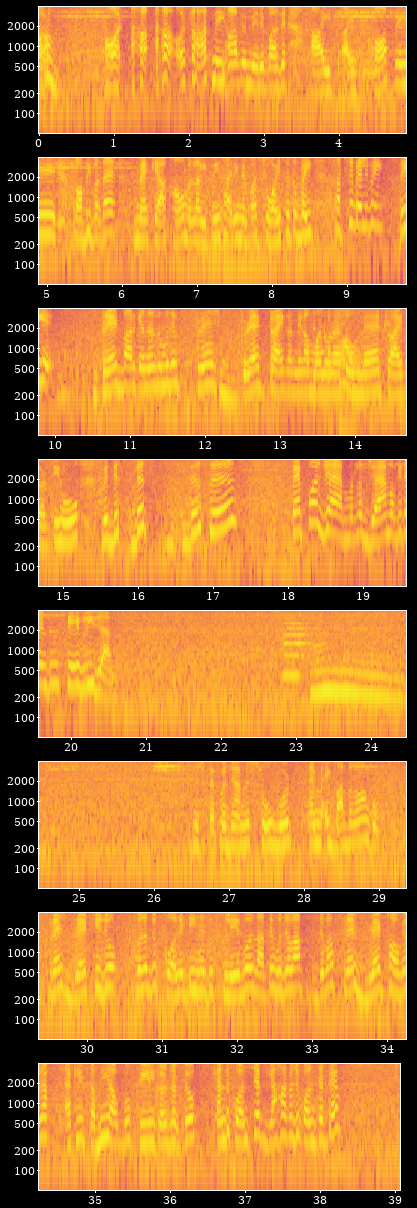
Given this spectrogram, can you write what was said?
और और साथ में यहाँ पे मेरे पास है आइस आइस कॉफ़ी तो अभी पता है मैं क्या खाऊं? मतलब इतनी सारी मेरे पास चॉइस है। तो भाई, सबसे पहले भाई, देखिए ब्रेड बार के अंदर तो मुझे फ्रेश ब्रेड ट्राई करने का मन हो रहा है। तो मैं ट्राई करती हूँ with this this this is pepper jam मतलब जैम अभी तक this savoury jam this pepper jam is so good and मैं एक बात बताऊँ आपको फ्रेश ब्रेड की जो मतलब जो क्वालिटी है, जो फ्लेवर्स आते हैं, वो जब आप जब आप फ्रेश ब्रेड खाओगे ना एक्चुअली तभी आप वो फील कर सकते हो। एंड द कॉन्सेप्ट यहाँ का जो कॉन्सेप्ट है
